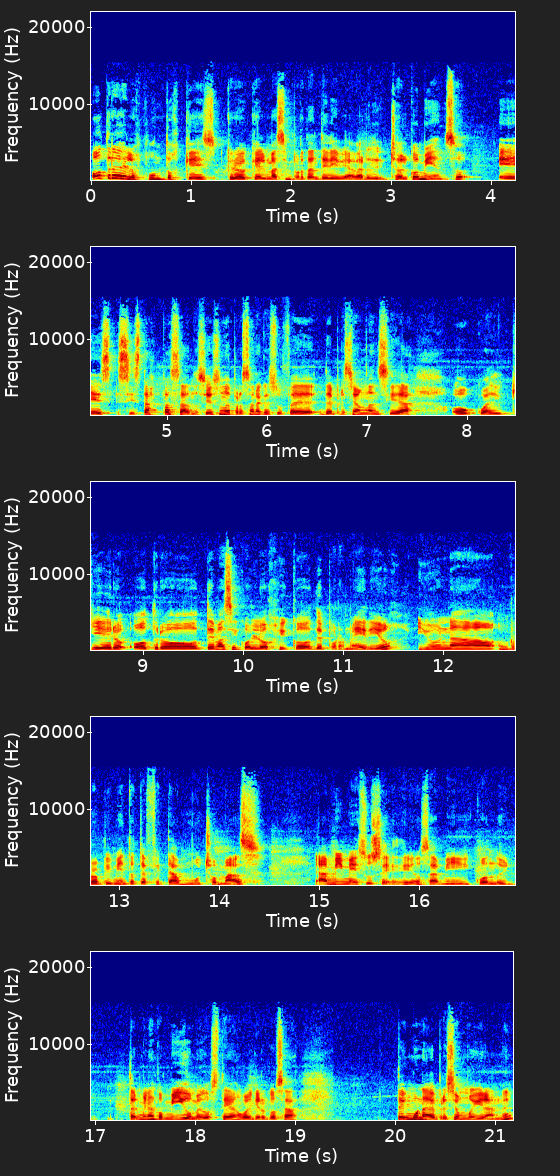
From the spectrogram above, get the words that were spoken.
Otro de los puntos que es, creo que el más importante debe haber dicho al comienzo, es si estás pasando, si es una persona que sufre de depresión, ansiedad o cualquier otro tema psicológico de por medio y una, un rompimiento te afecta mucho más. A mí me sucede, o sea, a mí cuando terminan conmigo, me gostean, cualquier cosa, tengo una depresión muy grande,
